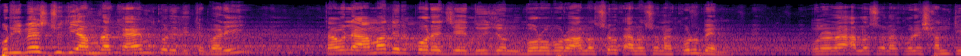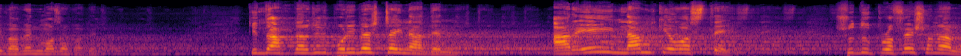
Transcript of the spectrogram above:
পরিবেশ যদি আমরা কায়েম করে দিতে পারি তাহলে আমাদের পরে যে দুইজন বড় বড় আলোচক আলোচনা করবেন, ওনারা আলোচনা করে শান্তি পাবেন, মজা পাবেন। কিন্তু আপনারা যদি পরিবেশটাই না দেন, আর এই নামকে ওয়াস্তে শুধু প্রফেশনাল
